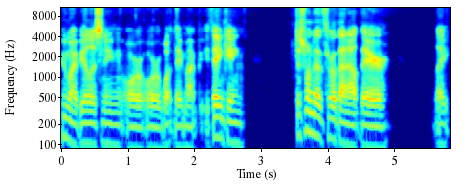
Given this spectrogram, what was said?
who might be listening or or what they might be thinking. Just wanted to throw that out there. Like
